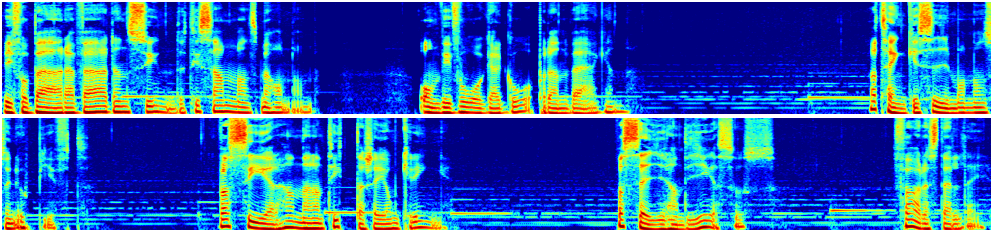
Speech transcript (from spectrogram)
Vi får bära världens synd tillsammans med honom om vi vågar gå på den vägen. Vad tänker Simon om sin uppgift? Vad ser han när han tittar sig omkring? Vad säger han till Jesus? Föreställ dig.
